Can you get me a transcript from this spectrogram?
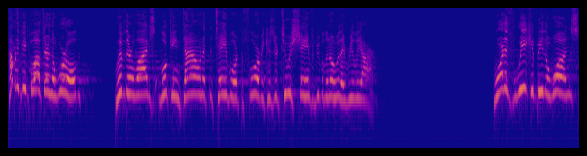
How many people out there in the world live their lives looking down at the table or at the floor because they're too ashamed for people to know who they really are? What if we could be the ones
